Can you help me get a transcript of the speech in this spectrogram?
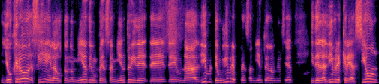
yo creo, sí, en la autonomía de un pensamiento y de, de, una libre, de un libre pensamiento en la universidad y de la libre creación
